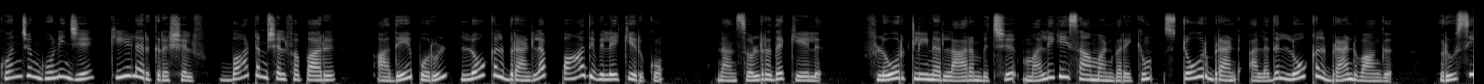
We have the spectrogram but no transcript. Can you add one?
கொஞ்சம் குனிஞ்சு கீழ இருக்கிற ஷெல்ஃப் பாட்டம் ஷெல்ஃப பாரு. அதே பொருள் லோக்கல் பிராண்ட்ல பாதி விலைக்கு இருக்கும். நான் சொல்றத கேளு. ஃப்ளோர் கிளீனர்ல ஆரம்பிச்சு மளிகை சாமான் வரைக்கும் ஸ்டோர் பிராண்ட் அல்லது லோக்கல் பிராண்ட் வாங்கு. ருசி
